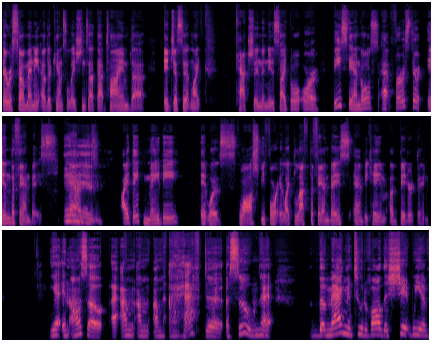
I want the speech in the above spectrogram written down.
there were so many other cancellations at that time that it just didn't like catch in the news cycle or these scandals at first they're in the fan base. And Mm. I think maybe it was squashed before it like left the fan base and became a bigger thing. Yeah, and also I, I'm I'm I'm I have to assume that the magnitude of all the shit we have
